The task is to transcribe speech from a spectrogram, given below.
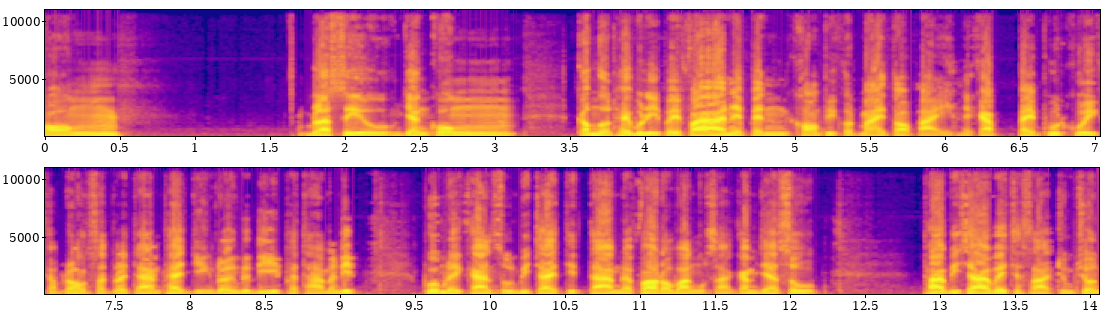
ของบราซิลยังคงกำหนดให้บุหรี่ไฟฟ้าเนี่ยเป็นของผิดกฎหมายต่อไปนะครับ ไปพูดคุยกับรองศาสตราจารย์แพทย์หญิงเรืองฤดีประธานมนิตผู้อำนวยการศูนย์วิจัยติดตามและเฝ้าระวังอุตสาหกรรมยาสูบ ภาควิชาเวชศาสตร์ชุมชน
